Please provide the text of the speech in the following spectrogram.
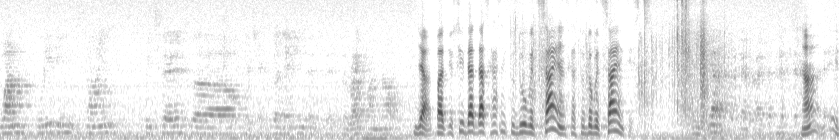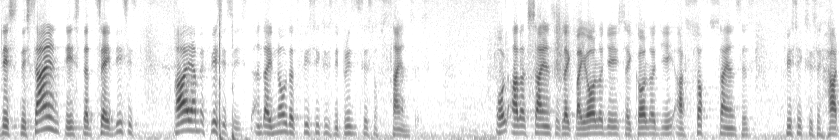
one leading science which says uh, which explanation is, is, the right one now. Yeah, but you see that that has nothing to do with science, has to do with scientists. Huh? It is the scientists that say this is, I am a physicist and I know that physics is the princess of sciences. All other sciences like biology, psychology are soft sciences. Physics is a hard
